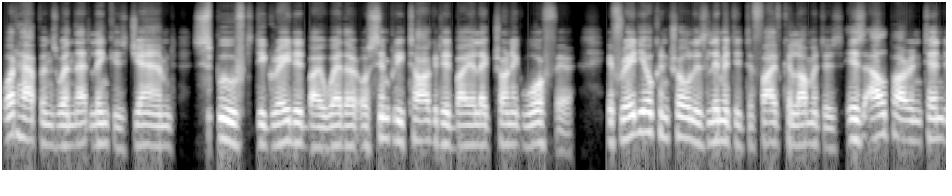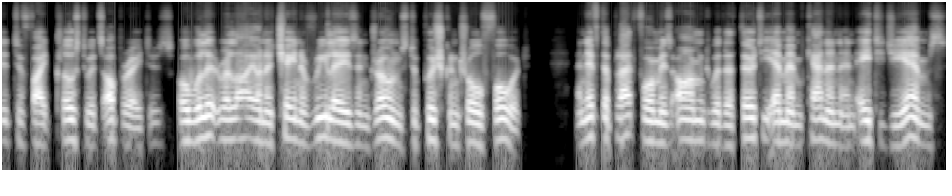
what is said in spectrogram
what happens when that link is jammed, spoofed, degraded by weather, or simply targeted by electronic warfare? If radio control is limited to 5 kilometers, is Alpar intended to fight close to its operators, or will it rely on a chain of relays and drones to push control forward? And if the platform is armed with a 30mm cannon and ATGMs,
